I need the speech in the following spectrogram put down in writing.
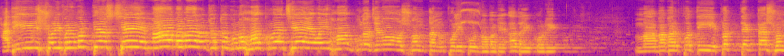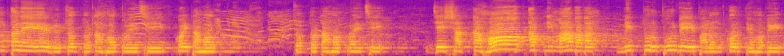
হাদিস শরীফের মধ্যে আসছে যেন সন্তান পরিপূর্ণভাবে আদায় করে। মা বাবার প্রতি প্রত্যেকটা সন্তানের চোদ্দটা হক রয়েছে। কয়টা হক? চোদ্দটা হক রয়েছে। যে সাতটা হক আপনি মা বাবার মৃত্যুর পূর্বে পালন করতে হবে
